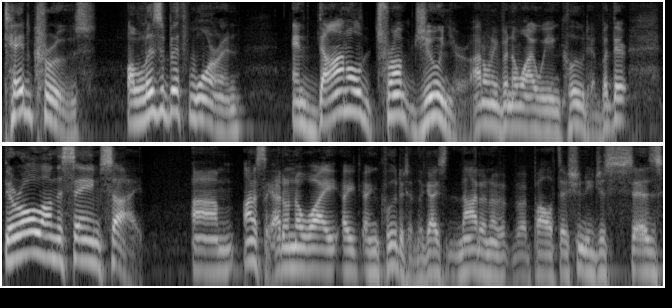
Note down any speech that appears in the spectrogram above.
Ted Cruz, Elizabeth Warren, and Donald Trump Jr. I don't even know why we include him, but they're, they're all on the same side. Um, honestly, I don't know why I, included him. The guy's not an, a politician. He just says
